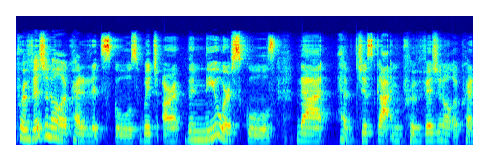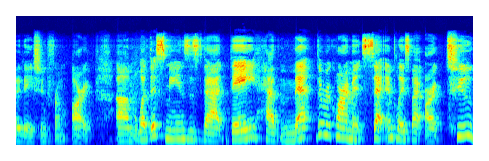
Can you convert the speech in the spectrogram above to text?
provisional accredited schools, which are the newer schools that have just gotten provisional accreditation from ARC. Um, what this means is that they have met the requirements set in place by ARC to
